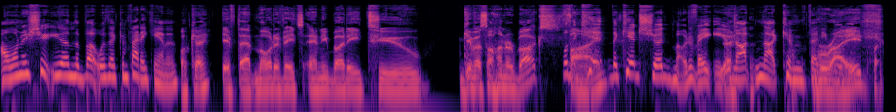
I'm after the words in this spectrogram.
I want to shoot you in the butt with a confetti cannon. Okay. If that motivates anybody to give us a hundred bucks, Well, the kid, the kid should motivate you, not not confetti. Right. But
